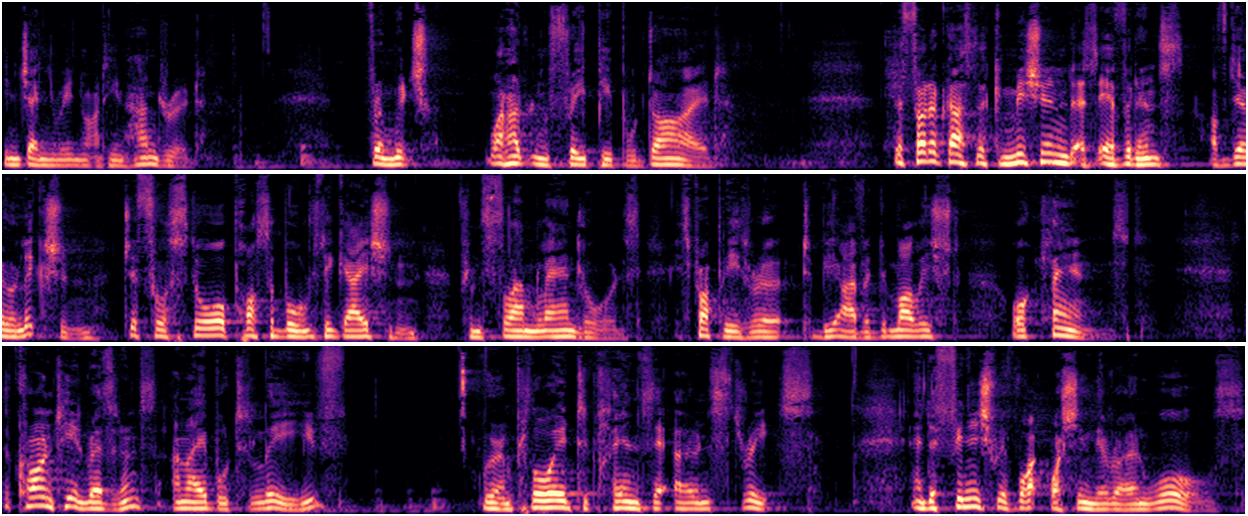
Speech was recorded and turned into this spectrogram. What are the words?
in January 1900, from which 103 people died. The photographs were commissioned as evidence of dereliction to forestall possible litigation from slum landlords whose properties were to be either demolished or cleansed. The quarantine residents, unable to leave, were employed to cleanse their own streets and to finish with whitewashing their own walls.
